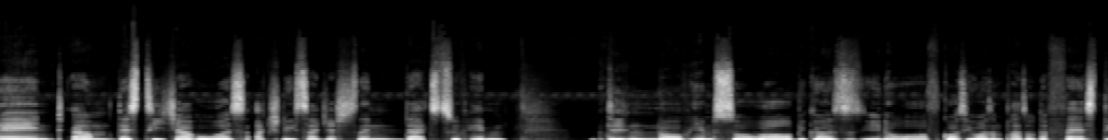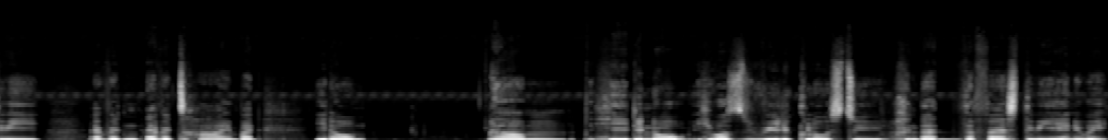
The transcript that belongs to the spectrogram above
And um, this teacher who was actually suggesting that to him didn't know him so well because you know of course he wasn't part of the first three every every time but you know um he didn't know he was really close to that the first three anyway.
